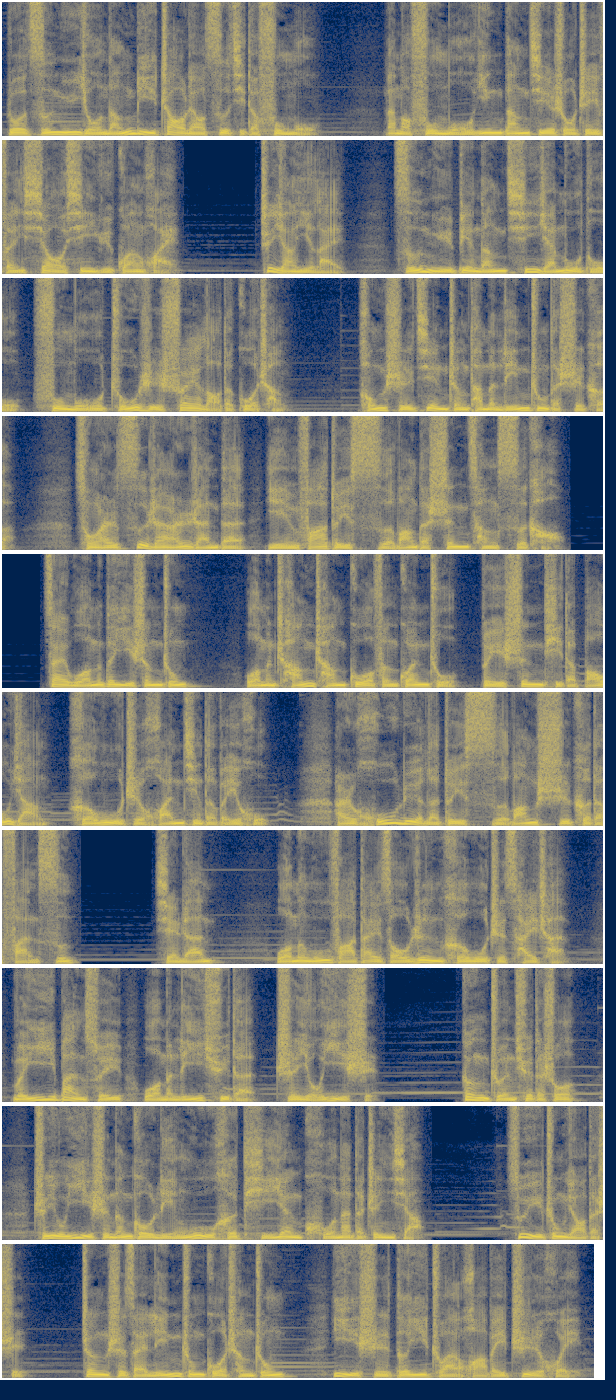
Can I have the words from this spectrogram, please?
若子女有能力照料自己的父母，那么父母应当接受这份孝心与关怀。这样一来，子女便能亲眼目睹父母逐日衰老的过程，同时见证他们临终的时刻，从而自然而然地引发对死亡的深层思考。在我们的一生中，我们常常过分关注对身体的保养和物质环境的维护，而忽略了对死亡时刻的反思。显然，我们无法带走任何物质财产，唯一伴随我们离去的只有意识。更准确地说，只有意识能够领悟和体验苦难的真相。最重要的是，正是在临终过程中，意识得以转化为智慧。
